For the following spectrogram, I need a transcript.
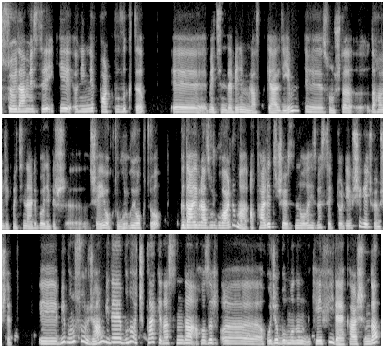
söylenmesi iki önemli farklılıktı e, metinde benim rast geldiğim. E, sonuçta daha önceki metinlerde böyle bir şey yoktu, vurgu yoktu. Gıdaya biraz vurgu vardı ama atalet içerisinde olan hizmet sektörü diye bir şey geçmemişti. E, bir bunu soracağım. Bir de bunu açıklarken aslında hazır e, hoca bulmanın keyfiyle karşımda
